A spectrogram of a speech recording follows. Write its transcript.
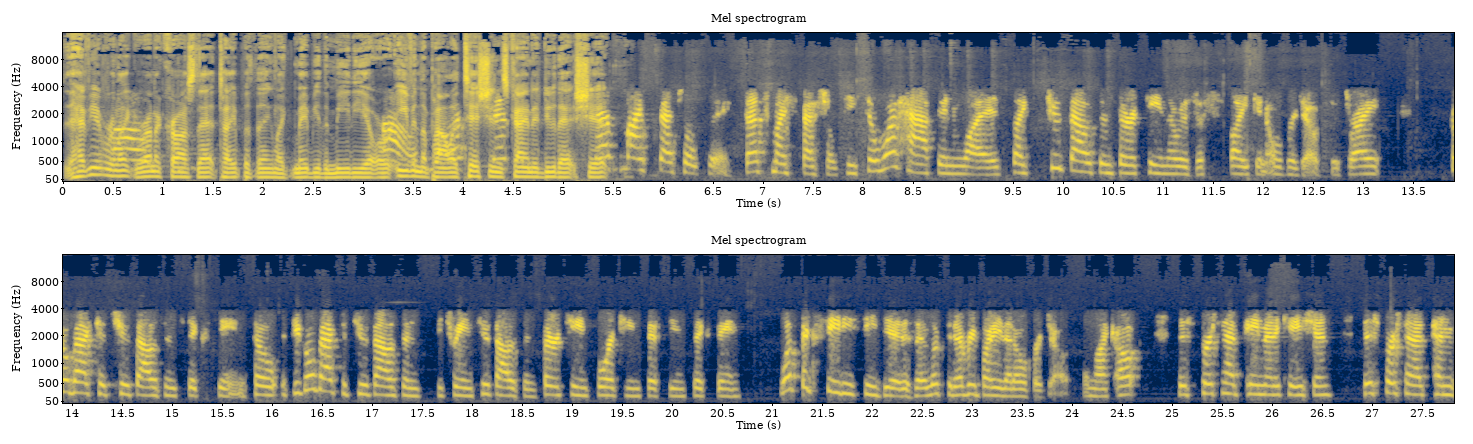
have you ever like run across that type of thing? Like maybe the media or No, even the politicians kind of do that shit. That's my specialty. That's my specialty. So what happened was like 2013, there was a spike in overdoses, right? Go back to 2016. So if you go back to 2000, between 2013, 14, 15, 16, what the CDC did is they looked at everybody that overdosed and like, oh, this person had pain medication. This person had pain,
